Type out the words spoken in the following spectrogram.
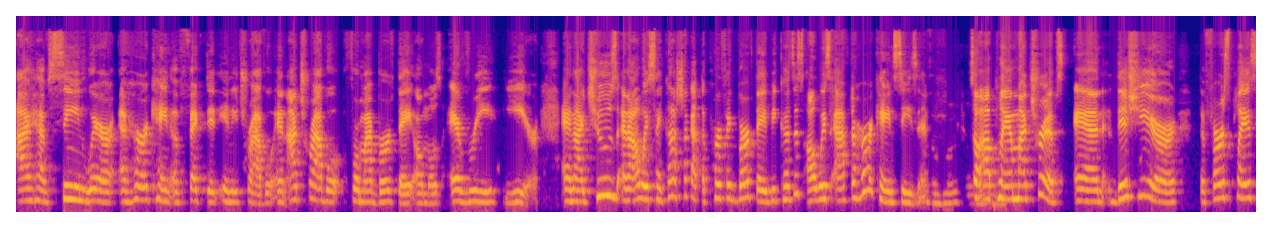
I have seen where a hurricane affected any travel. And I travel for my birthday almost every year. And I choose, and I always say, gosh, I got the perfect birthday because it's always after hurricane season. Mm-hmm. So I plan my trips. And this year, the first place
